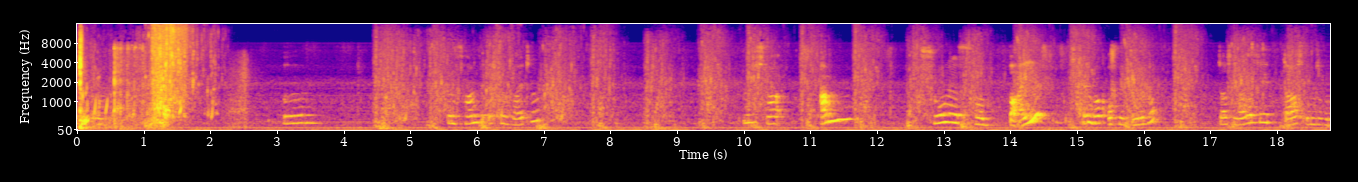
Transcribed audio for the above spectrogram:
ertrinken. Ähm, fahren wir erstmal weiter. Und zwar am Dschungel vorbei. Ich keinen Bock auf den Dschungel. Da ist ein Lavasee, da ist unsere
